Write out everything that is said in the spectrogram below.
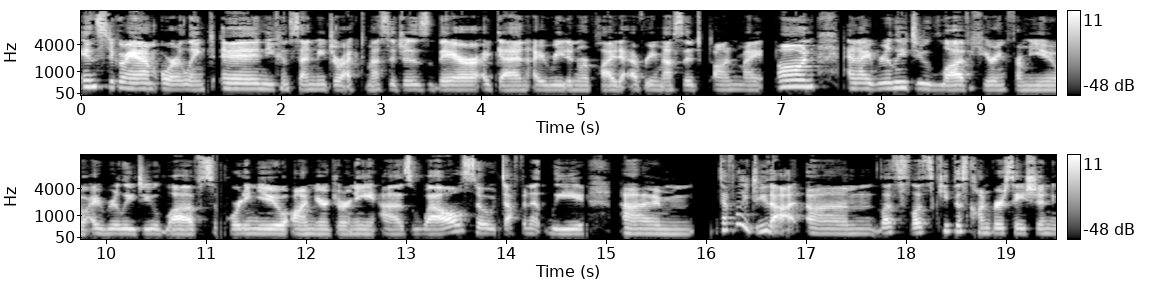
Instagram or LinkedIn. You can send me direct messages there. Again, I read and reply to every message on my own, and I really do love hearing from you. I really do love supporting you on your journey as well. So definitely um, definitely do that. Um, let's let's keep this conversation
